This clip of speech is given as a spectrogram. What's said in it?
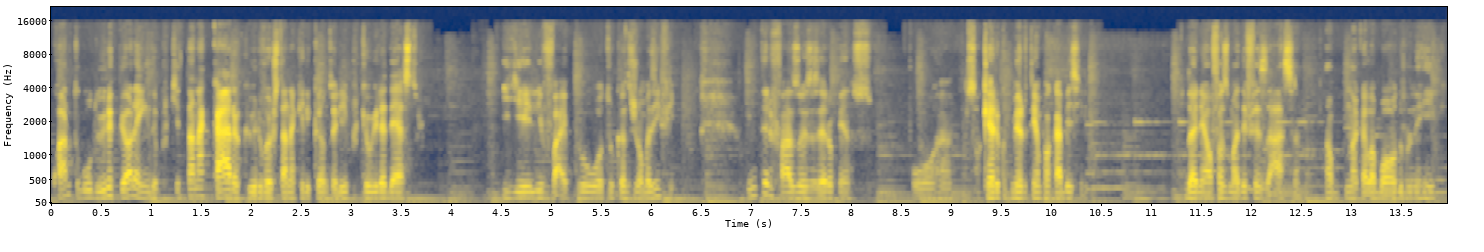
quarto gol do Yuri é pior ainda, porque tá na cara que o Yuri vai estar naquele canto ali, porque o Yuri é destro. E ele vai pro outro canto de novo. Mas enfim. Inter faz 2x0, eu penso. Porra, só quero que o primeiro tempo acabe assim. O Daniel faz uma defesaça naquela bola do Bruno Henrique.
